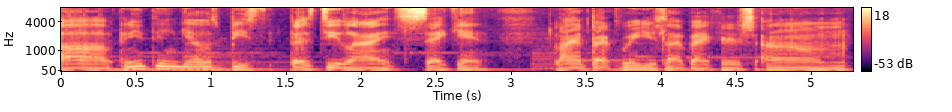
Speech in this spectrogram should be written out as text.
Uh anything else best d-line second. Linebacker we use linebackers. Um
